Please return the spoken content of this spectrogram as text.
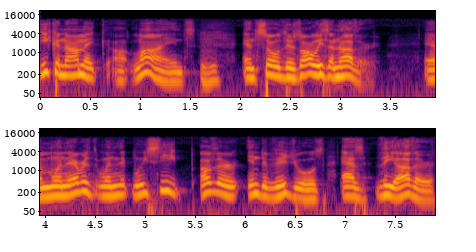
economic uh, lines, and so there's always another. And whenever when we see other individuals as the other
